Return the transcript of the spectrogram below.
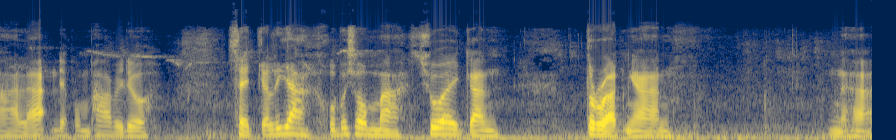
มาแล้ว เดี๋ยวผมพาไปดู เสร็จกันหรือยังคุณผู้ชมมาช่วยกันตรวจงานนะฮะ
